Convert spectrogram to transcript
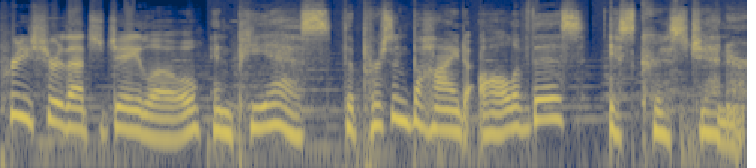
Pretty sure that's J Lo. And P.S. The person behind all of this is Kris Jenner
